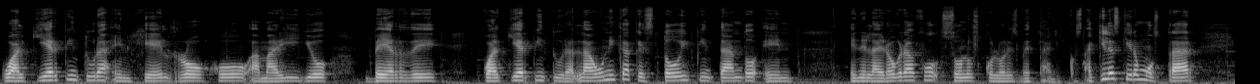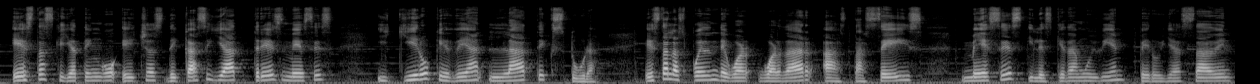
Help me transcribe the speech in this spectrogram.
cualquier pintura en gel rojo, amarillo, verde, cualquier pintura. La única que estoy pintando en, en el aerógrafo son los colores metálicos. Aquí les quiero mostrar estas que ya tengo hechas de casi ya tres meses y quiero que vean la textura. Estas las pueden de guardar hasta seis meses y les queda muy bien, pero ya saben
